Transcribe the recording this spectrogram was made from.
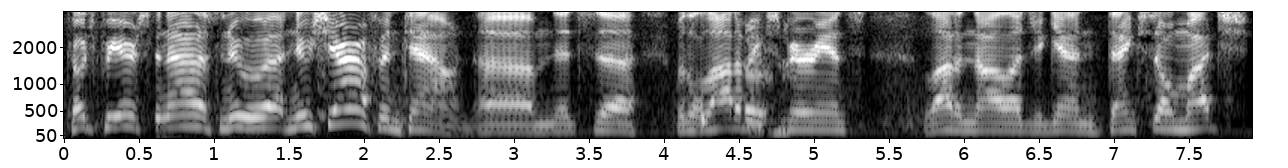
Coach Pierre Stanatis, new uh, new sheriff in town. Um, it's uh, with a lot of experience, a lot of knowledge. Again, thanks so much.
